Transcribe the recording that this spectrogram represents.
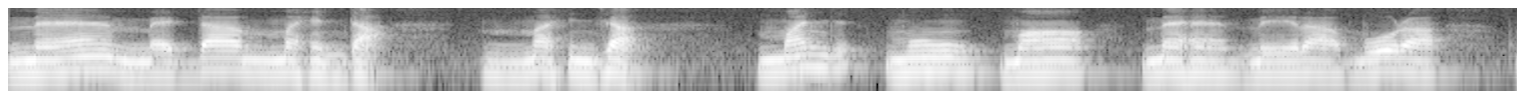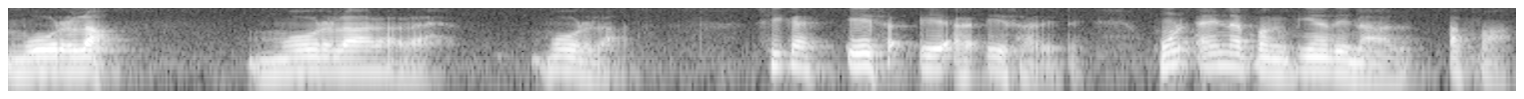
ਮੈਂ ਮੈਡਾ ਮਹਿੰਡਾ, ਮਹਿੰਜਾ ਮੰਜ ਮੂੰ ਮਾਂ, ਮਹਿ, ਮੇਰਾ, ਮੋਰਾ, ਮੋਰਲਾ। ਮੋਰਲਾ ਰਾ ਰਹਿ ਮੋਰਲਾ ਠੀਕ ਹੈ? ਇਹ ਸ- ਇਹ ਇਹ ਸਾਰੇ ਤੇ। ਹੁਣ ਇਹਨਾਂ ਪੰਕਤੀਆਂ ਦੇ ਨਾਲ ਆਪਾਂ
